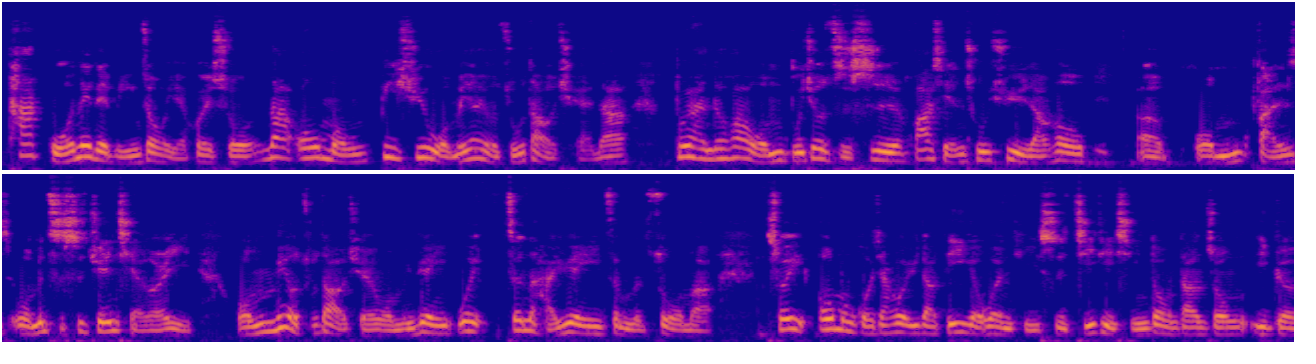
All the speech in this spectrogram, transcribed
他国内的民众也会说：“那欧盟必须我们要有主导权啊，不然的话，我们不就只是花钱出去，然后呃，我们反正我们只是捐钱而已，我们没有主导权，我们愿意为真的还愿意这么做吗？”所以，欧盟国家会遇到第一个问题是集体行动当中一个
